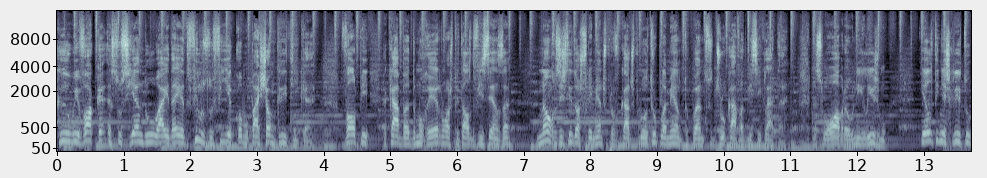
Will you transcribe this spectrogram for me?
que o evoca associando-o à ideia de filosofia como paixão crítica. Volpi acaba de morrer no hospital de Vicenza, não resistindo aos ferimentos provocados um atropelamento quando se deslocava de bicicleta. Na sua obra O Nihilismo, ele tinha escrito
